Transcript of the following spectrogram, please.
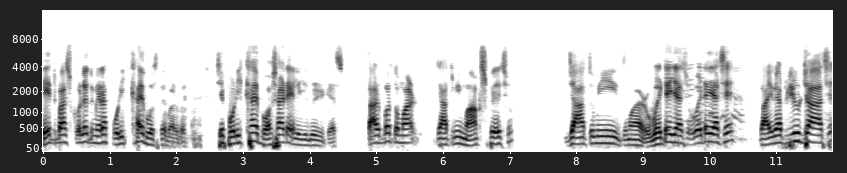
টেট পাস করলে তুমি একটা পরীক্ষায় বসতে পারবে। সে পরীক্ষায় বসা একটা এলিজিবিলিটি টেস্ট তারপর তোমার যা তুমি মার্কস পেয়েছ, যা তুমি তোমার ওয়েটেজ আছে ওয়েটেজ আছে লাইভ অ্যাপটিটিউড যা আছে,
